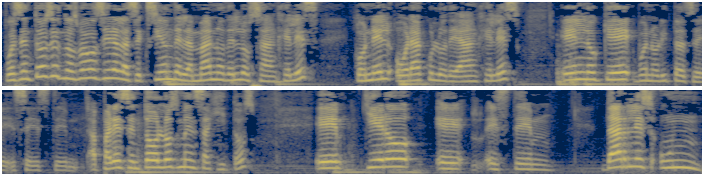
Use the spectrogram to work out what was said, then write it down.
Pues entonces nos vamos a ir a la sección de la mano de los ángeles con el oráculo de ángeles, en lo que, bueno, ahorita se, este, aparecen todos los mensajitos. Eh, quiero eh, este, darles un,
